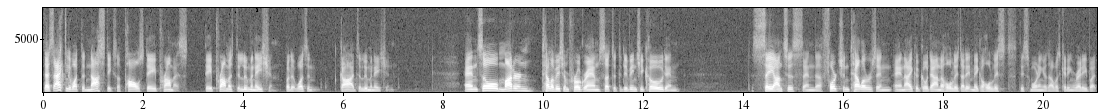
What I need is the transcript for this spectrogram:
That's actually what the Gnostics of Paul's day promised. They promised illumination, but it wasn't God's illumination. And so modern television programs such as the Da Vinci Code and seances and uh, fortune tellers, and, and I could go down the whole list. I didn't make a whole list this morning as I was getting ready, but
